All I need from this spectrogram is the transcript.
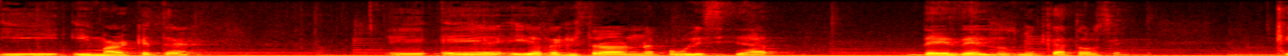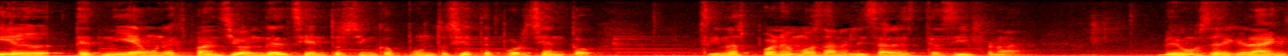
eMarketer. E eh, ellos registraron una publicidad desde el 2014 que tenía una expansión del 105.7%. Si nos ponemos a analizar esta cifra, vemos el gran,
